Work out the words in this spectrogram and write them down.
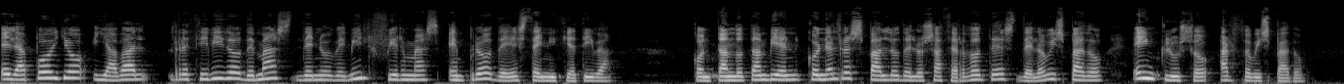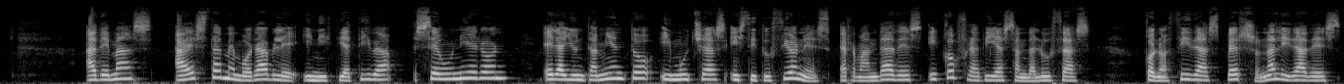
el apoyo y aval recibido de más de nueve mil firmas en pro de esta iniciativa, contando también con el respaldo de los sacerdotes del obispado e incluso arzobispado. Además, a esta memorable iniciativa se unieron el ayuntamiento y muchas instituciones, hermandades y cofradías andaluzas, conocidas personalidades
